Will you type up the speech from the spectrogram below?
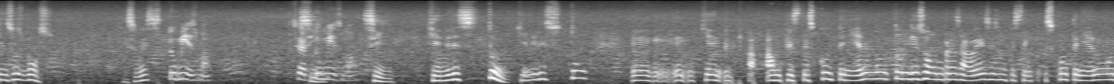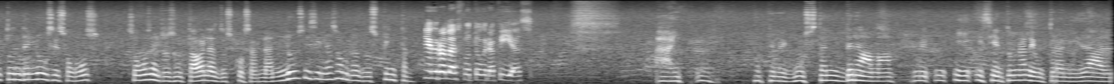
quién sos vos. Eso es. Tú misma, ser sí, tú misma. Sí, quién eres tú, quién eres tú. Eh, eh, quién, a, aunque estés contenida en un montón de sombras a veces, aunque estés contenida en un montón de luces, somos, somos el resultado de las dos cosas. Las luces y las sombras nos pintan. Negro las fotografías. Ay, porque me gusta el drama me, y, y, siento una neutralidad,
